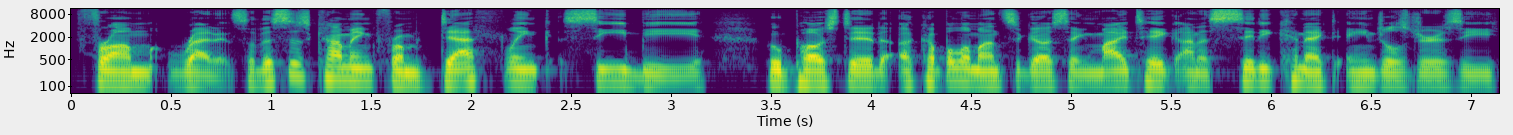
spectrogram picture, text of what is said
from Reddit. So this is coming from Deathlink CB, who posted a couple of months ago saying my take on a City Connect Angels jersey.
